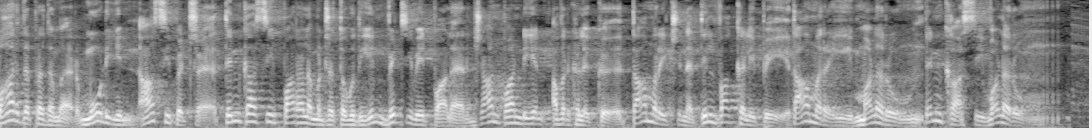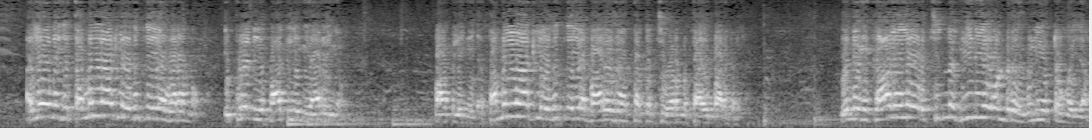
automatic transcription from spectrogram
பாரத பிரதமர் மோடியின் ஆசி பெற்ற தென்காசி பாராளுமன்ற தொகுதியின் வெற்றி வேட்பாளர் ஜான் பாண்டியன் அவர்களுக்கு தாமரை சின்னத்தில் வாக்களிப்பு தாமரை மலரும் தென்காசி வளரும். ஐயா இன்னைக்கு தமிழ்நாட்டுல எதுக்கு வரணும்? நீங்க பாக்கலீங்க யாரையும். பாக்கலீங்க தமிழ்நாட்டுல எதுக்கு பாரதிய ஜனதா கட்சி வரணும் தாய்மார்கள்? இன்னைக்கு காலையில ஒரு சின்ன வீடியோ ஒன்று வெளியிட்டோம் ஐயா.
